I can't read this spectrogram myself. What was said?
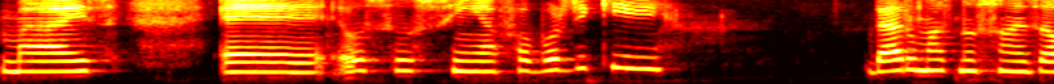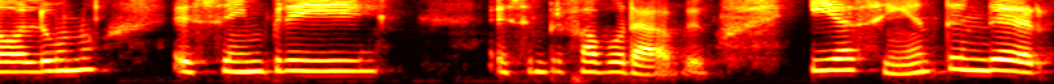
Mas é, eu sou sim a favor de que dar umas noções ao aluno é sempre é sempre favorável. E assim, entender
